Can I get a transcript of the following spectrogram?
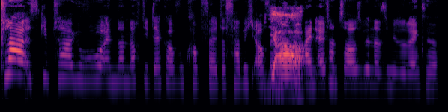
klar, es gibt Tage, wo einem dann doch die Decke auf den Kopf fällt. Das habe ich auch, wenn Ja. ich bei meinen Eltern zu Hause bin, dass ich mir so denke,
